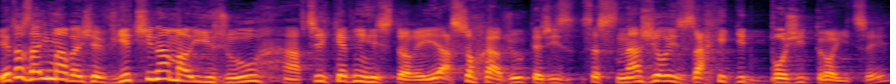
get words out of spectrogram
Je to zajímavé, že většina malířů v církevní historii a sochařů, kteří se snažili zachytit Boží trojici,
